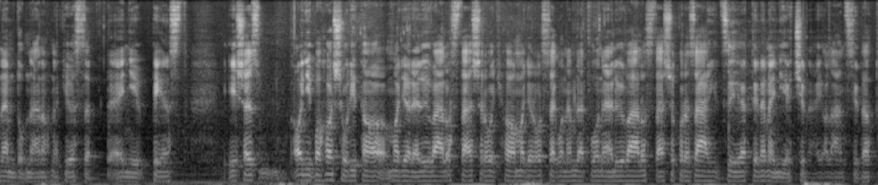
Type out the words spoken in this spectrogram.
nem dobnának neki össze ennyi pénzt és ez annyiban hasonlít a magyar előválasztásra, hogyha Magyarországon nem lett volna előválasztás, akkor az AHID ZRT nem ennyiért csinálja a láncidat,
